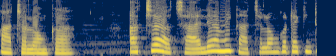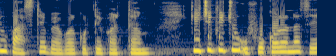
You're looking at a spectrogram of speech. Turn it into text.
কাঁচা লঙ্কা। আচ্ছা চাইলে আমি কাঁচা লঙ্কাটা কিন্তু ফার্স্টে ব্যবহার করতে পারতাম। কিছু কিছু উপকরণ আছে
